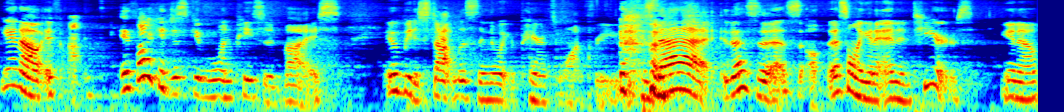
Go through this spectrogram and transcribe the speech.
you know, if I, if I could just give one piece of advice, it would be to stop listening to what your parents want for you because that that's that's that's only going to end in tears. You know,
